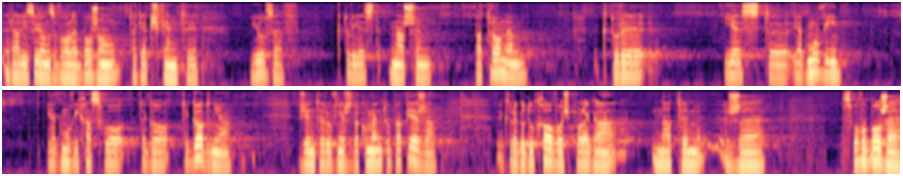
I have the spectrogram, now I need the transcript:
realizując wolę Bożą, tak jak święty Józef, który jest naszym patronem, który jest, jak mówi, jak mówi hasło tego tygodnia, wzięte również z dokumentu papieża, którego duchowość polega na tym, że Słowo Boże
